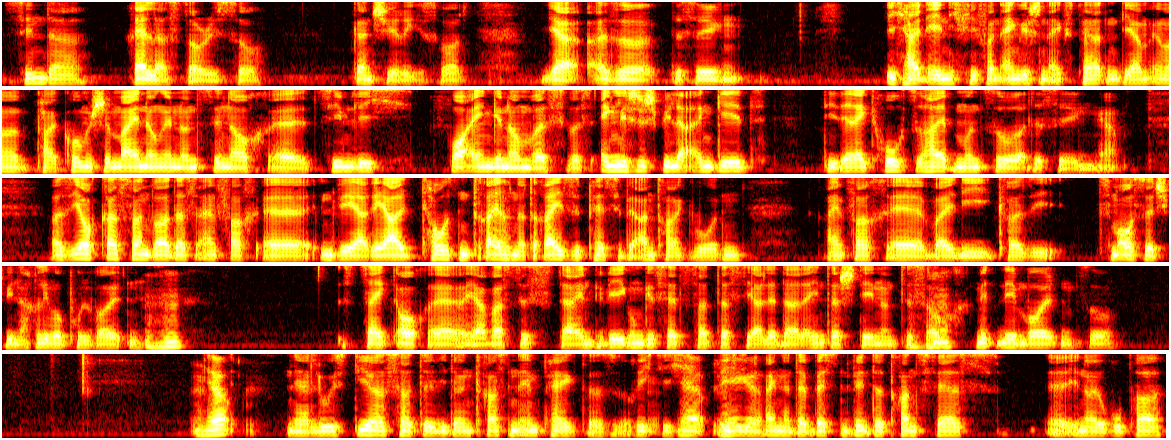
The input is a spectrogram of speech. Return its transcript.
Cinderella Stories, so. Ganz schwieriges Wort. Ja, also deswegen, ich halt eh nicht viel von englischen Experten, die haben immer ein paar komische Meinungen und sind auch äh, ziemlich voreingenommen, was, was englische Spiele angeht, die direkt hochzuhypen und so, deswegen, ja. Was ich auch krass fand, war, dass einfach äh, in Villarreal 1300 Reisepässe beantragt wurden, einfach äh, weil die quasi zum Auswärtsspiel nach Liverpool wollten. Mhm. es zeigt auch, äh, ja, was das da in Bewegung gesetzt hat, dass die alle da dahinter stehen und das Mhm. auch mitnehmen wollten. So. Ja, Ja, Luis Diaz hatte wieder einen krassen Impact, also richtig, Ja, richtig einer der besten Wintertransfers äh, in Europa.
